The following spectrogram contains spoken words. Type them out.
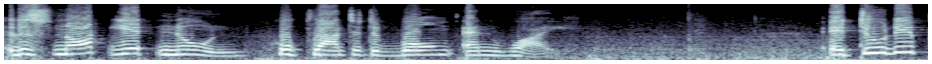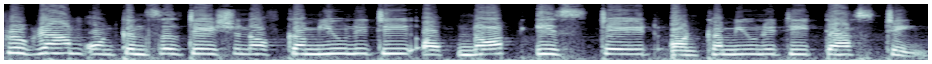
it is not yet known who planted a bomb and why. A two-day program on consultation of community of Northeast State on community testing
